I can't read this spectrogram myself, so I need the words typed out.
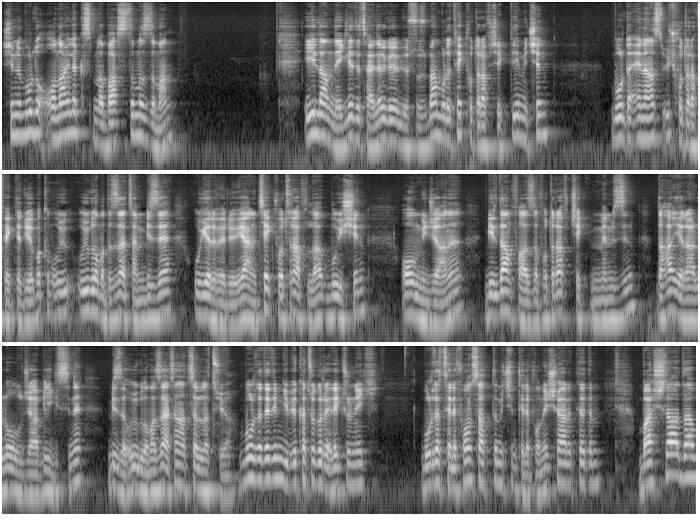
Şimdi burada onayla kısmına bastığımız zaman ilanla ilgili detayları görebiliyorsunuz. Ben burada tek fotoğraf çektiğim için burada en az 3 fotoğraf ekle diyor. Bakın uy- uygulamada zaten bize uyarı veriyor. Yani tek fotoğrafla bu işin olmayacağını, birden fazla fotoğraf çekmemizin daha yararlı olacağı bilgisini bize uygulama zaten hatırlatıyor. Burada dediğim gibi kategori elektronik. Burada telefon sattığım için telefonu işaretledim. Başlığa da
